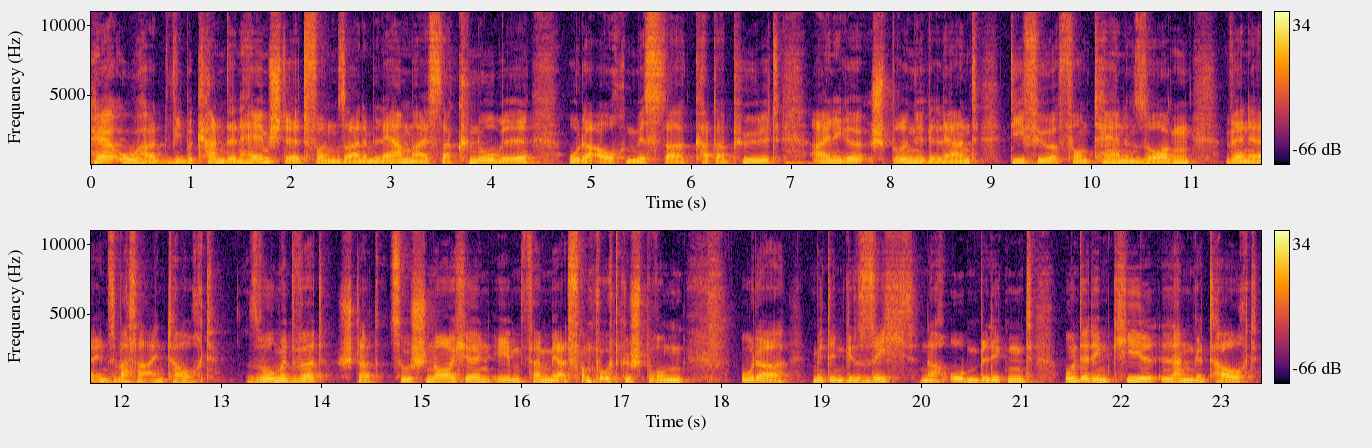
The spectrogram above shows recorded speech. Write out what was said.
Herr U hat, wie bekannt, in Helmstedt von seinem Lehrmeister Knobel oder auch Mr. Katapult einige Sprünge gelernt, die für Fontänen sorgen, wenn er ins Wasser eintaucht. Somit wird, statt zu schnorcheln, eben vermehrt vom Boot gesprungen oder mit dem Gesicht nach oben blickend unter dem Kiel lang getaucht,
